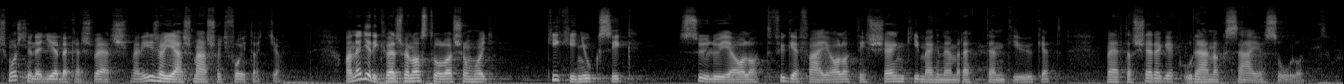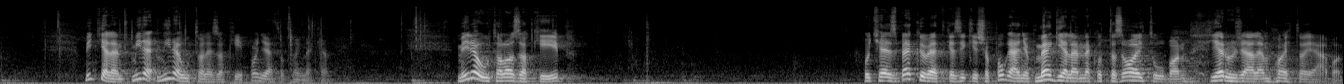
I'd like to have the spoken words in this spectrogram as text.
És most jön egy érdekes vers, mert Izsaiás máshogy folytatja. A negyedik versben azt olvasom, hogy kiki nyugszik, szőlője alatt, fügefája alatt, és senki meg nem rettenti őket, mert a seregek urának szája szólott. Mit jelent, mire, mire utal ez a kép? Mondjátok meg nekem. Mire utal az a kép, hogyha ez bekövetkezik, és a pogányok megjelennek ott az ajtóban, Jeruzsálem ajtajában,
